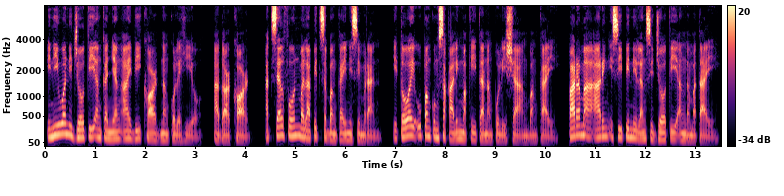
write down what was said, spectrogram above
iniwan ni Jyoti ang kanyang ID card ng kolehiyo, Aadhaar card, at cellphone malapit sa bangkay ni Simran. Ito ay upang kung sakaling makita ng pulisya ang bangkay para maaaring isipin nilang si Jyoti ang namatay.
